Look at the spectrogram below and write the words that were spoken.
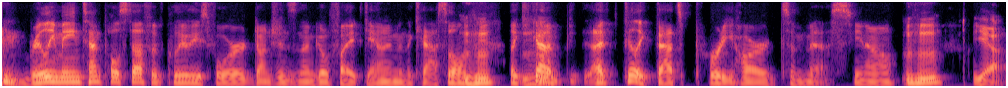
really main tentpole stuff of clear these four dungeons and then go fight Ganon in the castle. Mm-hmm. Like you mm-hmm. gotta I feel like that's pretty hard to miss, you know? Mm-hmm. Yeah.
